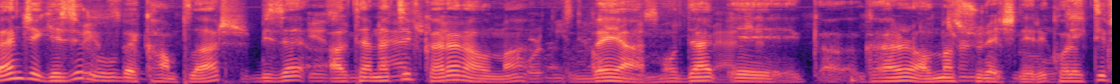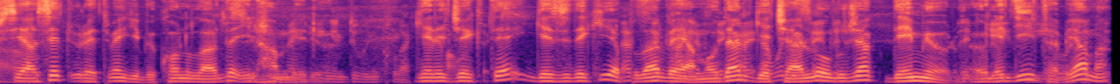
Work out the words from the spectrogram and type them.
Bence gezi ruhu ve kamplar bize alternatif karar alma veya model e, karar alma süreçleri, kolektif siyaset üretme gibi konularda ilham veriyor. Gelecekte gezideki yapılar veya model geçerli olacak demiyorum. Öyle değil tabii ama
